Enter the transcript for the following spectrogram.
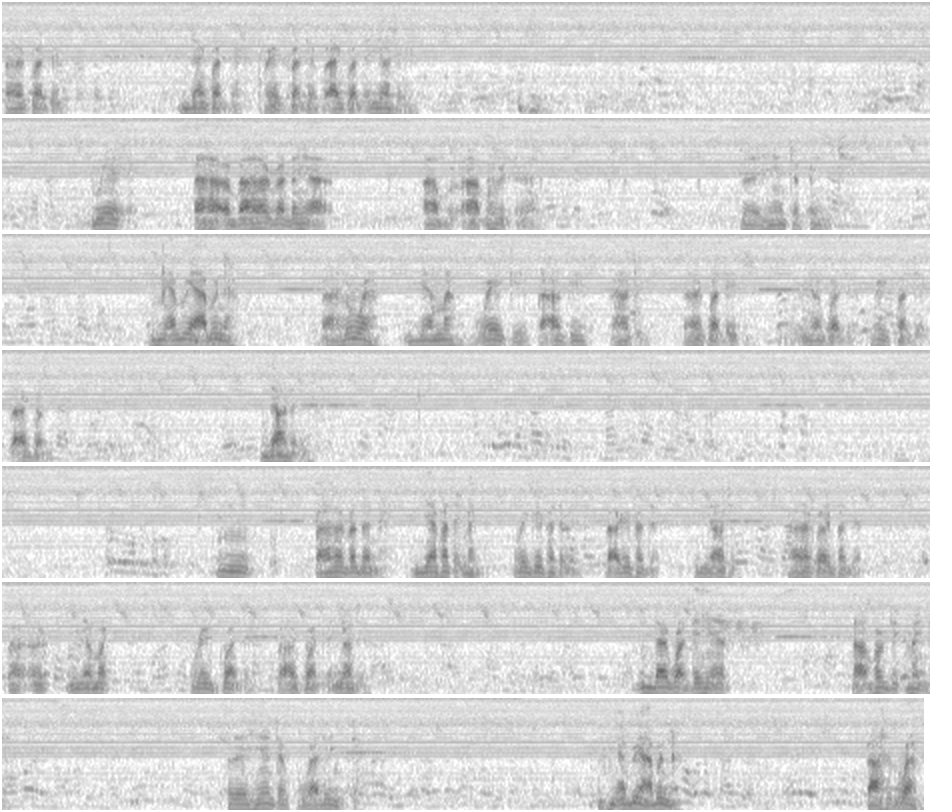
bahagwate nyagwate wekwate bahagwate nyate where bà bà quạt đây nhà à à bahasa bahasa katanya apa apa itu Terusnya terpenci. Nabi apa na? Bahasa jama weke pake pake pake kuat itu. Ya kuat itu, weke kuat itu, pake kuat. Jangan. Hmm, bahasa badan. Ya phát mình, quay cái phát mình, Vidyapati भट्ट विद्यापति भट्ट पारिपत विद्यार्थी भारतपति भट्ट यमक विद्वत भागवत यज भगवत hiện đã phân định mình rồi hiện được quả định nhà bây giờ bên bà thức quan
